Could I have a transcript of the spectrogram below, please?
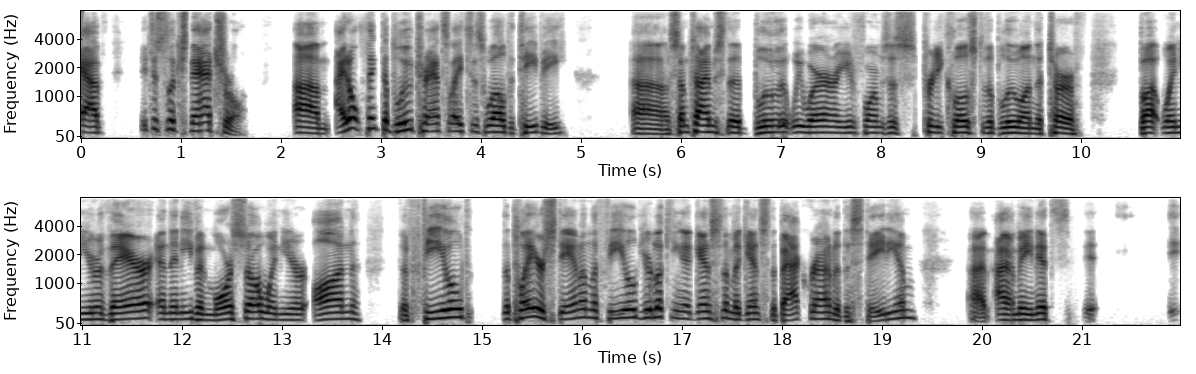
have, it just looks natural. Um, I don't think the blue translates as well to TV. Uh, sometimes the blue that we wear in our uniforms is pretty close to the blue on the turf. But when you're there, and then even more so when you're on the field, the players stand on the field. You're looking against them against the background of the stadium. I mean, it's. It, it,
